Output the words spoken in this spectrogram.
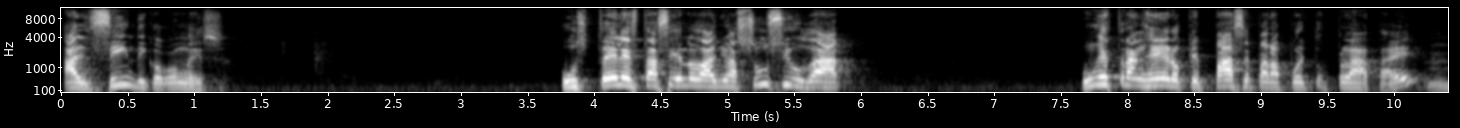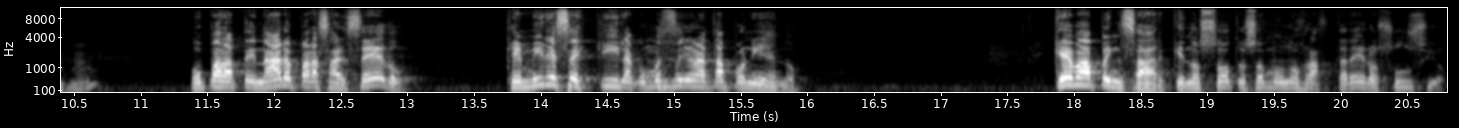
al síndico con eso. Usted le está haciendo daño a su ciudad. Un extranjero que pase para Puerto Plata, ¿eh? O para Tenario, para Salcedo. Que mire esa esquina como ese señor la está poniendo. ¿Qué va a pensar? Que nosotros somos unos rastreros sucios.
